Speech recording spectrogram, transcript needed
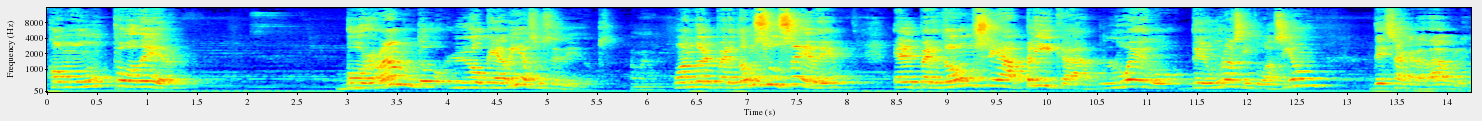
como un poder borrando lo que había sucedido. Cuando el perdón sucede, el perdón se aplica luego de una situación desagradable.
